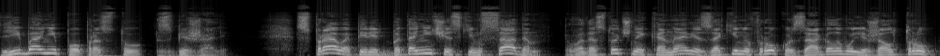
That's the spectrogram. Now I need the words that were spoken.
либо они попросту сбежали. Справа перед ботаническим садом в водосточной канаве, закинув руку за голову, лежал труп.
